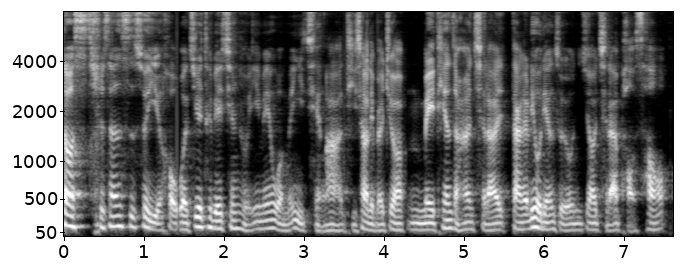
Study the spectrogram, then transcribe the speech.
到十三四岁以后，我记得特别清楚，因为我们以前啊，体校里边就要每天早上起来大概六点左右，你就要起来跑操。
